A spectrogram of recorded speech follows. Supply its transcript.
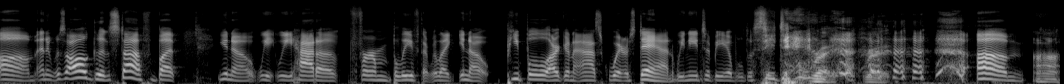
um, and it was all good stuff. But you know we we had a firm belief that we're like you know people are gonna ask where's Dan? We need to be able to see Dan, Right, right. um, Uh huh.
